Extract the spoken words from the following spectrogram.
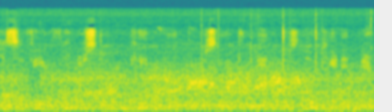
a severe thunderstorm capable of producing a tornado is located near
